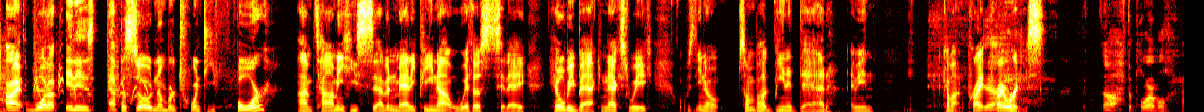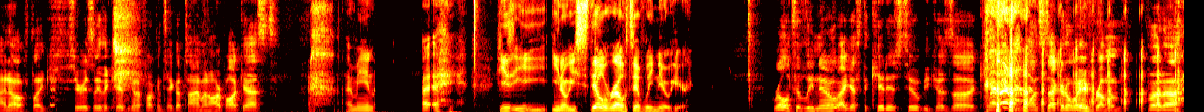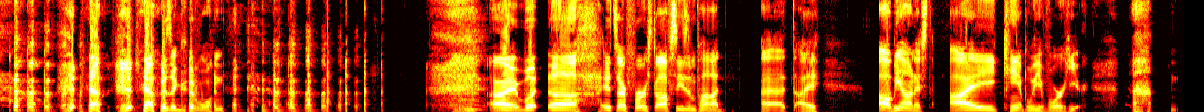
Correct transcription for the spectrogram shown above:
All right, what up? It is episode number 24. I'm Tommy. He's seven. Matty P not with us today. He'll be back next week. You know, something about being a dad. I mean, come on, pri- Yeah. priorities. Oh, deplorable. I know. Like, seriously, the kid's gonna fucking take up time on our podcast? I mean, I- he's he, you know he's still relatively new here. Relatively new. I guess the kid is too, because uh, can't one second away from him. But uh, that, that was a good one. All right, but uh, it's our first off-season pod. I, I, I'll be honest. I can't believe we're here.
